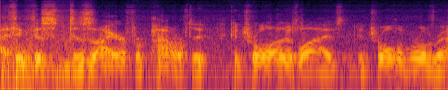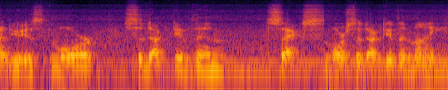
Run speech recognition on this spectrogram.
I think this desire for power to control others' lives and control the world around you is more seductive than sex, more seductive than money. If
